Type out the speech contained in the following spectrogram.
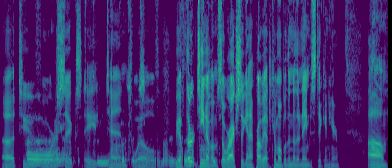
Uh, two, Uh, four, hang on. six, One, two, eight, three, four, 10, five, 12. seven, We have 10, 13 of them, 12, so we're actually gonna probably have to come up with another name to stick in here. Um,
